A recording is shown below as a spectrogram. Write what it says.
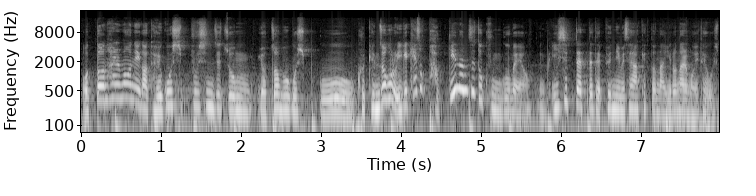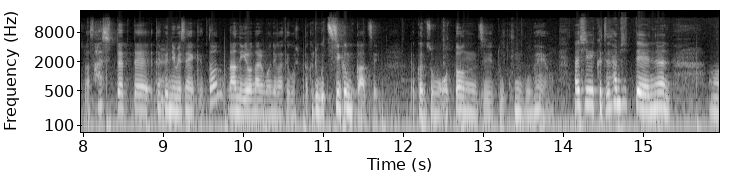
어떤 할머니가 되고 싶으신지 좀 여쭤보고 싶고 그 개인적으로 이게 계속 바뀌는지도 궁금해요. 그러니까 20대 때 대표님이 생각했던 나 이런 할머니 되고 싶다. 40대 때 대표님이 생각했던 나는 이런 할머니가 되고 싶다. 그리고 지금까지 약간 좀 어떤지도 궁금해요. 사실 그때 30대에는 어,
